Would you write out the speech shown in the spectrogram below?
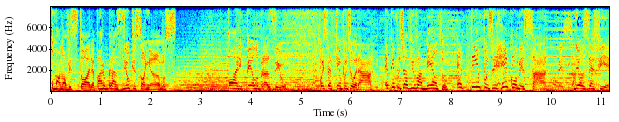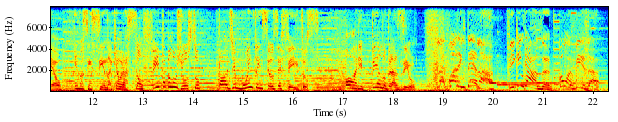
uma nova história para o Brasil que sonhamos. Ore pelo Brasil. Pois é tempo de orar, é tempo de avivamento, é tempo de recomeçar. Deus é fiel e nos ensina que a oração feita pelo justo pode muito em seus efeitos. Ore pelo Brasil. Na quarentena, fica em casa com a vida.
